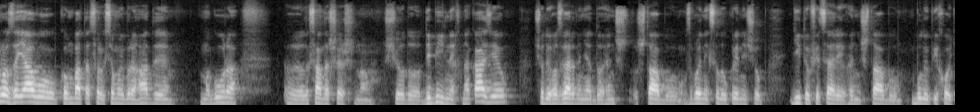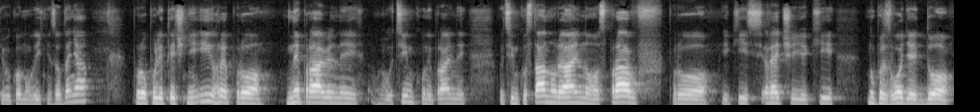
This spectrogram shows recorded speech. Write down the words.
про заяву комбата 47-ї бригади Магура е, Олександра Ширшина щодо дебільних наказів, щодо його звернення до Генштабу Збройних сил України, щоб діти офіцерів Генштабу були в піхоті, виконували їхні завдання, про політичні ігри, про неправильну оцінку, неправильну оцінку стану реального справ, про якісь речі, які ну, призводять до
